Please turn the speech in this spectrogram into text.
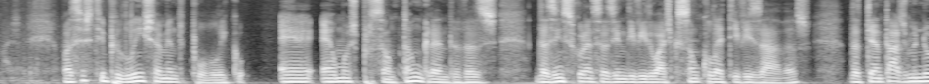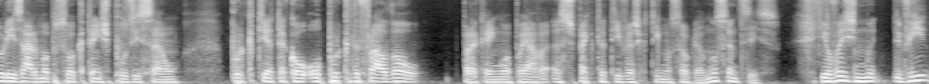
mais, mas este tipo de linchamento público é, é uma expressão tão grande das, das inseguranças individuais que são coletivizadas, de tentares menorizar uma pessoa que tem exposição porque te atacou ou porque defraudou para quem o apoiava as expectativas que tinham sobre ele. Não sentes isso? Eu vejo, vi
